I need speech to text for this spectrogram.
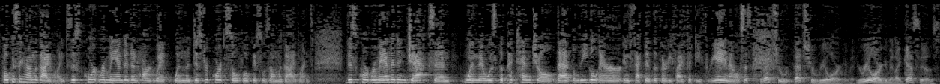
focusing on the guidelines. This court remanded in Hardwick when the district court's sole focus was on the guidelines. This court remanded in Jackson when there was the potential that a legal error infected the 3553A analysis. That's your real argument. Your real argument, I guess, is,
